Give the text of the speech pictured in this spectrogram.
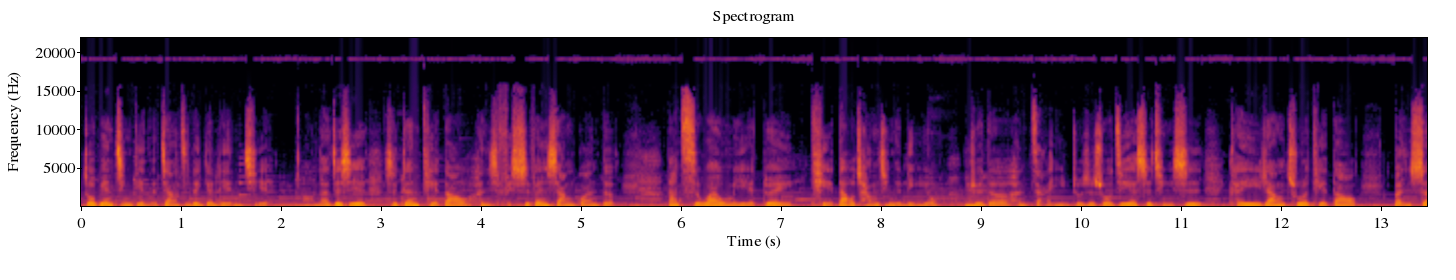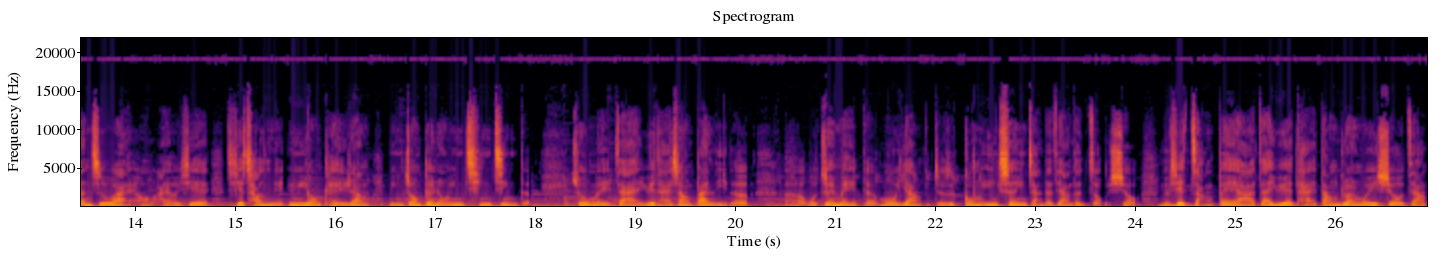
周边景点的这样子的一个连接。好，那这些是跟铁道很十分相关的。那此外，我们也对铁道场景的利用嗯觉得很在意，就是说这些事情是可以让除了铁道本身之外，哈，还有一些这些场景的运用，可以让民众更容易亲近的。所以，我们也在月台上办理了呃我最美的模样，就是公益摄影展的这样的走秀。有些长辈啊，在月台当 runway show，这样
